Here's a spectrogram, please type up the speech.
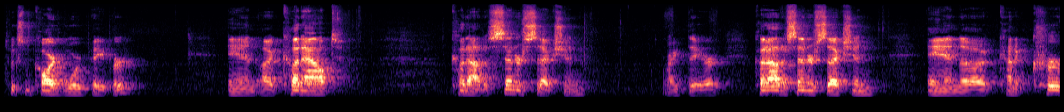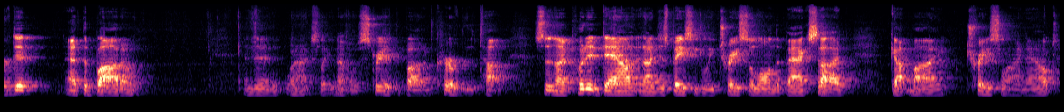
took some cardboard paper and I cut out cut out a center section right there cut out a center section and uh, kind of curved it at the bottom. And then, well actually no, it was straight at the bottom, curved to the top. So then I put it down and I just basically traced along the back side, got my trace line out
